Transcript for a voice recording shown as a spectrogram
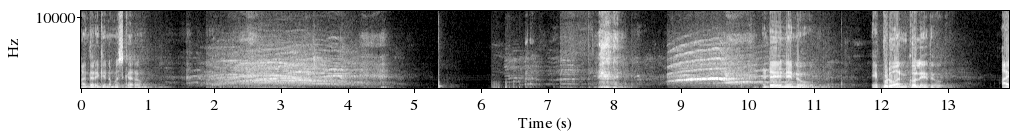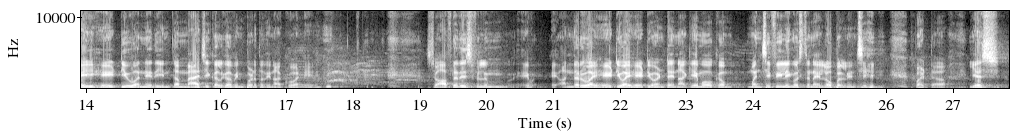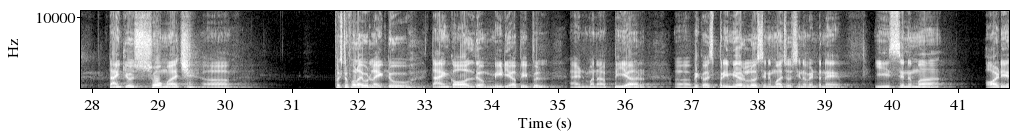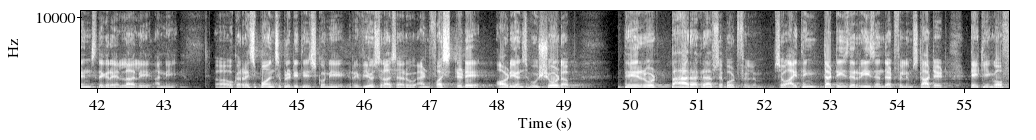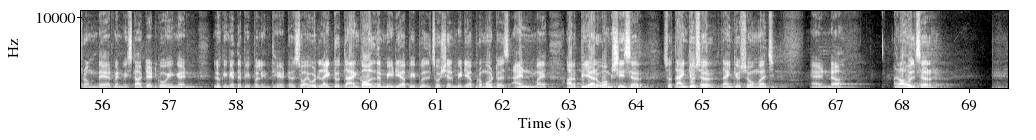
అందరికీ నమస్కారం. అంటే నేను ఎప్పుడూ అనుకోలేదు. ఐ హేట్ యూ అనేది ఇంత మ్యాజికల్గా వినపడుతుంది నాకు అని. సో ఆఫ్టర్ దిస్ ఫిలిం అందరూ I hate you I hate you అంటే నాకేమో ఒక మంచి ఫీలింగ్ వస్తున్నాయి లోపల నుంచి. But yes uh, thank you so much first of all I would like to thank all the media people and మన PR because ప్రీమియర్లో సినిమా చూసిన వెంటనే ఈ సినిమా ఆడియన్స్ దగ్గర వెళ్ళాలి అని ఒక రెస్పాన్సిబిలిటీ తీసుకొని రివ్యూస్ రాశారు. And first day audience who showed up they wrote paragraphs about film so i think that is the reason that film started taking off from there when we started going and looking at the people in theater so i would like to thank all the media people social media promoters and my our pr vamshi sir so thank you sir thank you so much and uh, rahul sir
